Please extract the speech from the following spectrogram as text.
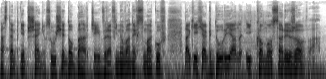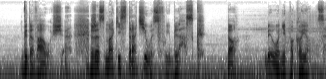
Następnie przeniósł się do bardziej wyrafinowanych smaków, takich jak durian i komosa ryżowa. Wydawało się, że smaki straciły swój blask. To było niepokojące.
